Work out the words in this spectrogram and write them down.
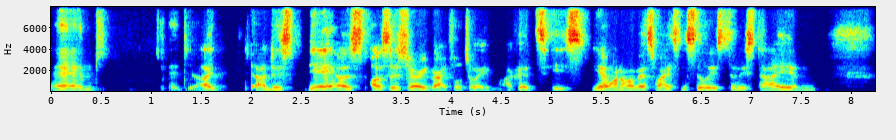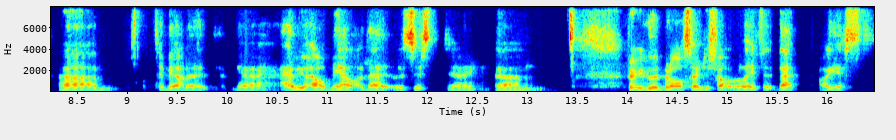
and I I just yeah I was I was just very grateful to him. Like it's he's yeah one of my best mates and still is to this day, and um, to be able to you know have you help me out like that it was just you know um, very good, but also just felt relieved that that I guess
